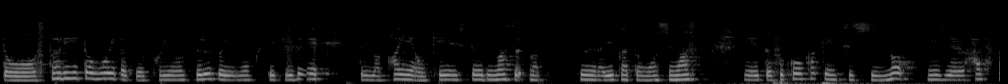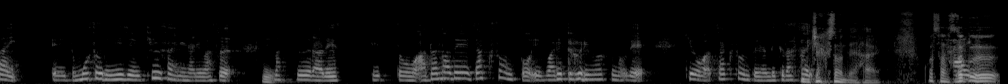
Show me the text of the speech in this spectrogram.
と、ストリートボーイたちを雇用するという目的で、えっと、今、パン屋を経営しております。松浦由香と申します。えっと、福岡県出身の28歳、えっと、もうすぐで29歳になります。お松浦です。えっと、あだ名でジャクソンと呼ばれておりますので、今日はジャクソンと呼んでくださいジ。ャクソンで、はい。これ早速、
